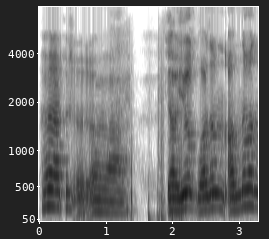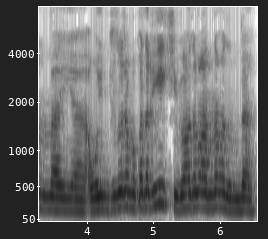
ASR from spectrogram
Hemen arkadaşlar. Aa. Ya yok bu adamın anlamadım ben ya. Oyuncularım o kadar iyi ki bu adamı anlamadım ben.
